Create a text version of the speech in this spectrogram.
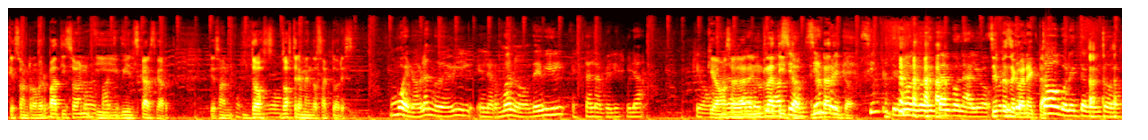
que son Robert Pattinson Robert y Pattinson. Bill Skarsgård, que son dos, dos tremendos actores. Bueno, hablando de Bill, el hermano de Bill está en la película que vamos, Que vamos a hablar en un ratito, en un Siempre, ratito. siempre tenemos que conectar con algo. Siempre se conecta. Todo conecta con todo.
